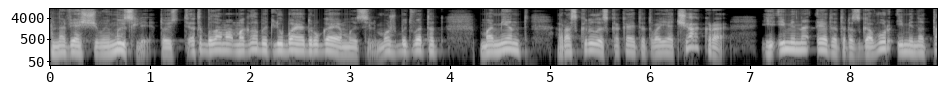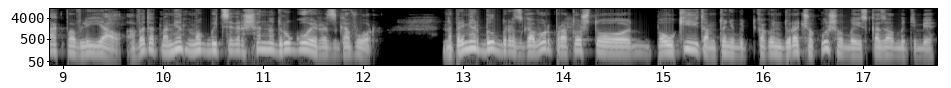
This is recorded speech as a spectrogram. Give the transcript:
навязчивой мысли. То есть это была, могла быть любая другая мысль. Может быть, в этот момент раскрылась какая-то твоя чакра, и именно этот разговор именно так повлиял. А в этот момент мог быть совершенно другой разговор. Например, был бы разговор про то, что пауки, там кто-нибудь, какой-нибудь дурачок вышел бы и сказал бы тебе,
